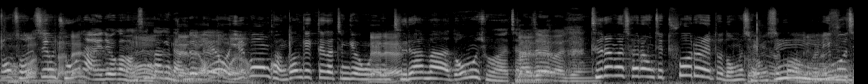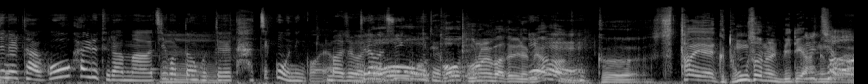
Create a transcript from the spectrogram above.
어, 저는 지금. 좋은 네. 아이디어가 막 음, 생각이 나는데요. 거요? 일본 관광객들 같은 경우에는 네네. 드라마 너무 좋아하잖아요. 맞아요, 맞아요. 드라마 촬영지 투어를 해도 너무 재밌을 것 같고요. 리무진을 타고 한류 드라마 찍었던 곳들을 다 찍고 오는 거예요. 맞아요, 맞아요. 드라마 주인공이 더, 되고. 더 돈을 받으려면 예. 그 스타의 그 동선을 미리 아는 그렇죠, 거예요.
